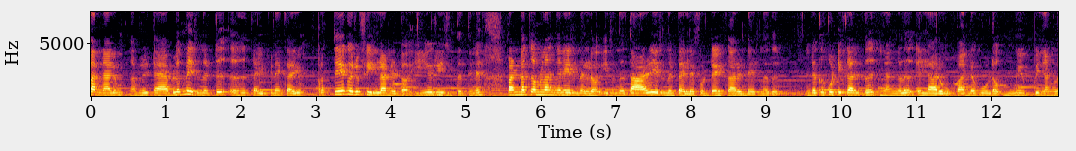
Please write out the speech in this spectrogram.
പറഞ്ഞാലും നമ്മൾ ഈ ടേബിളുമ്മ ഇരുന്നിട്ട് ഏഹ്, കഴിക്കണേക്കാളും പ്രത്യേക ഒരു ഫീലാണ് കേട്ടോ ഈ ഒരു ഇരുത്തത്തിന്. പണ്ടൊക്കെ നമ്മൾ അങ്ങനെ ഇരുന്നല്ലോ ഇരുന്ന് താഴെ ഇരുന്നിട്ടല്ലേ ഫുഡ് കഴിക്കാറുണ്ടായിരുന്നത്. എന്റെയൊക്കെ കുട്ടിക്കാലത്ത് ഞങ്ങൾ എല്ലാവരും ഉപ്പാന്റെ കൂടെ ഉമ്മയും ഉപ്പി ഞങ്ങൾ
